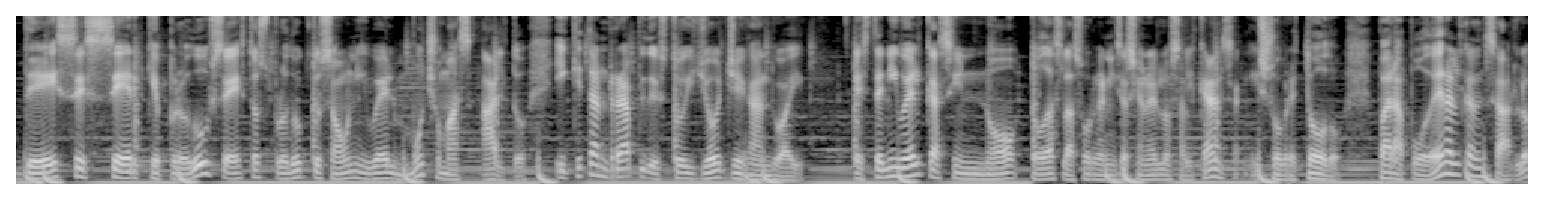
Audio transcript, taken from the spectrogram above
de ese ser que produce estos productos a un nivel mucho más alto? ¿Y qué tan rápido estoy yo llegando ahí? Este nivel casi no todas las organizaciones los alcanzan y sobre todo para poder alcanzarlo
